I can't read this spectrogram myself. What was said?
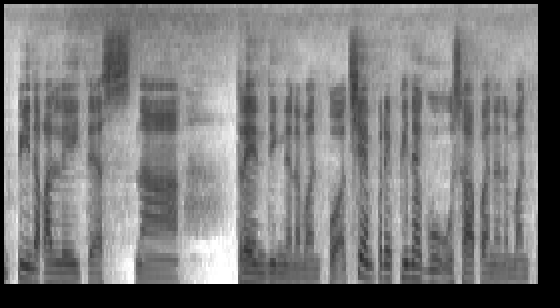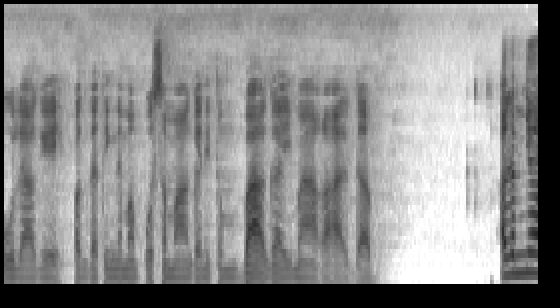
yung pinaka-latest na trending na naman po. At syempre pinag-uusapan na naman po lagi pagdating naman po sa mga ganitong bagay mga kaaldab. Alam nyo,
